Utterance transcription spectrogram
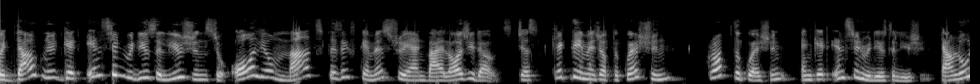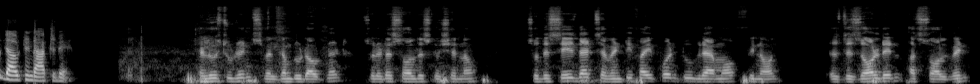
With Doubtnut, get instant video solutions to all your maths, physics, chemistry, and biology doubts. Just click the image of the question, crop the question, and get instant video solution. Download Doubtnut app today. Hello students, welcome to Doubtnut. So let us solve this question now. So this says that 75.2 gram of phenol is dissolved in a solvent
